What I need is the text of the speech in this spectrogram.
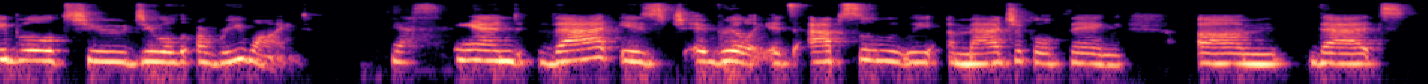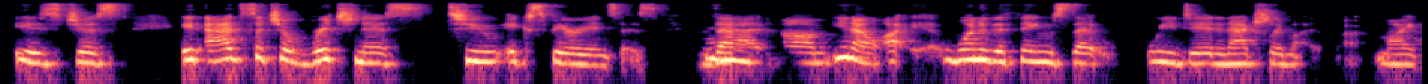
able to do a, a rewind. Yes. And that is it really it's absolutely a magical thing um, that is just it adds such a richness to experiences mm-hmm. that um, you know I, one of the things that we did and actually my, my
